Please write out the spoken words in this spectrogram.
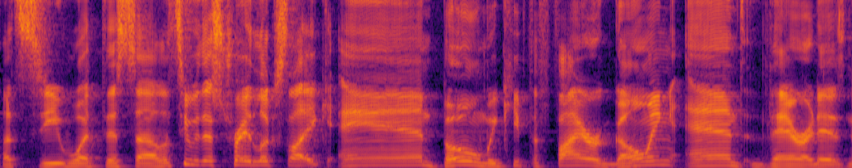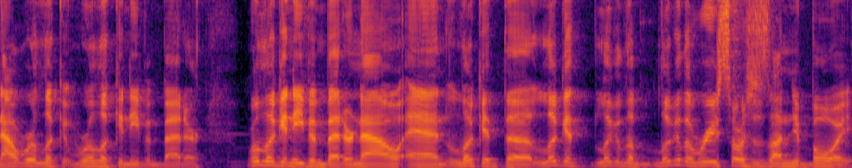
let's see what this uh let's see what this trade looks like and boom we keep the fire going and there it is. Now we're looking we're looking even better. We're looking even better now and look at the look at look at the look at the resources on your boy.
